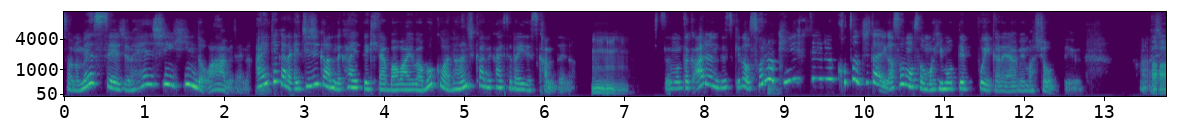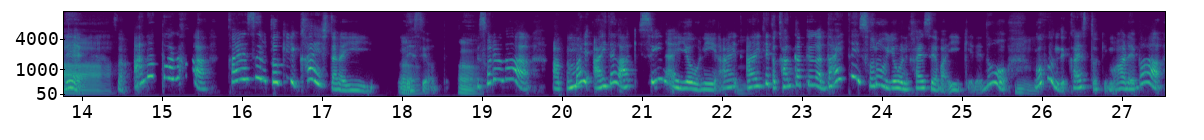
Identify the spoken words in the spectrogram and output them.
そのメッセージの返信頻度はみたいな。相手から1時間で返ってきた場合は、僕は何時間で返せばいいですか？みたいな。質問とかあるんですけど、それを気にしていること自体がそもそもひも手っぽいからやめましょうっていう話で、あそのあなたが返せるときに返したらいい。んですよって。あ、うん。でそれがあんまり間が空きすぎないように、相手と感覚が大体揃うように返せばいいけれど、うん5分で返すときもあれば、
